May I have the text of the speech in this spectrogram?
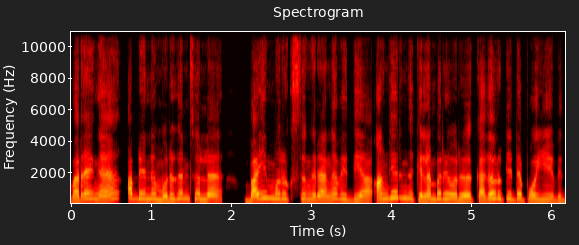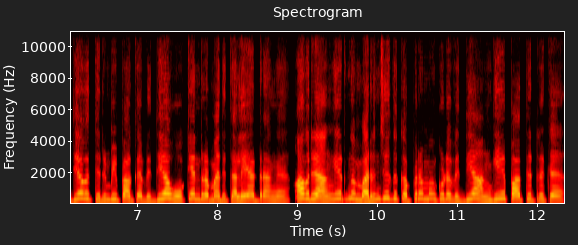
வரேங்க. அப்படின்னு முருகன் சொல்ல பை முருக்ஸுங்கிறாங்க வித்யா. அங்கிருந்து கிளம்புற ஒரு கதவு கிட்ட போய் வித்யாவை திரும்பி பார்க்க வித்யா ஓகேன்ற மாதிரி தலையாடுறாங்க. அவரு அங்கிருந்து மறைஞ்சதுக்கு அப்புறமா கூட வித்யா அங்கேயே பார்த்துட்டு இருக்க.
